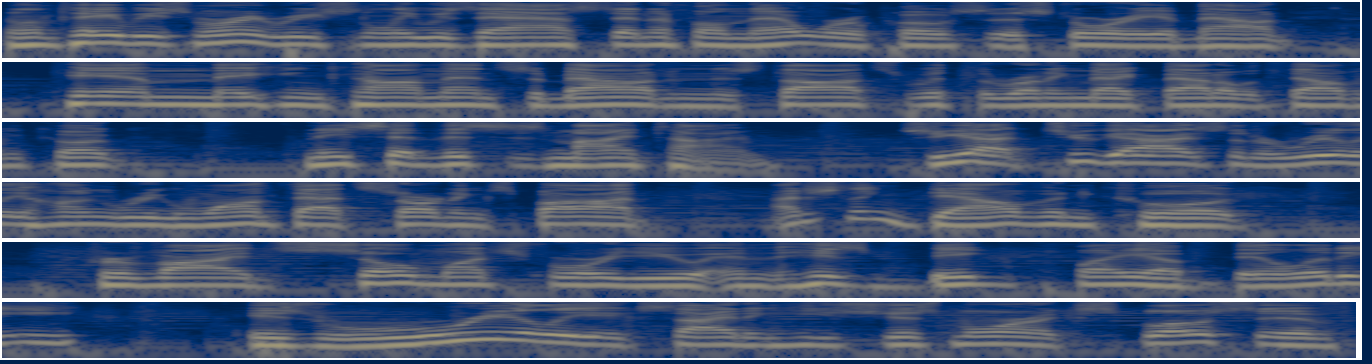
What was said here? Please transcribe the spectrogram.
And Latavius Murray recently was asked, NFL Network posted a story about him making comments about and his thoughts with the running back battle with Dalvin Cook. And he said, This is my time. So you got two guys that are really hungry, want that starting spot. I just think Dalvin Cook provides so much for you, and his big play ability is really exciting. He's just more explosive.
